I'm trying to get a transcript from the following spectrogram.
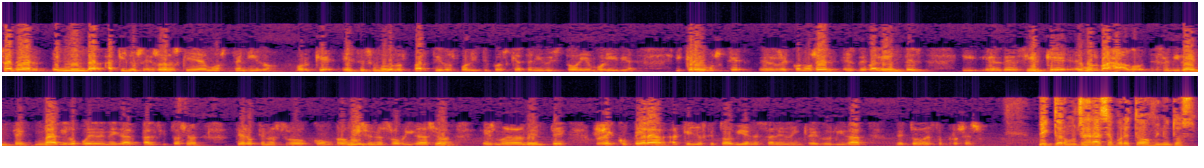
saber enmendar aquellos errores que ya hemos tenido, porque este es uno de los partidos políticos que ha tenido historia en Bolivia y creemos que el reconocer es de valientes y el decir que hemos bajado es evidente, nadie lo puede negar tal situación, pero que nuestro compromiso y nuestra obligación es nuevamente recuperar aquellos que todavía están en la incredulidad de todo este proceso. Víctor, muchas gracias por estos minutos.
